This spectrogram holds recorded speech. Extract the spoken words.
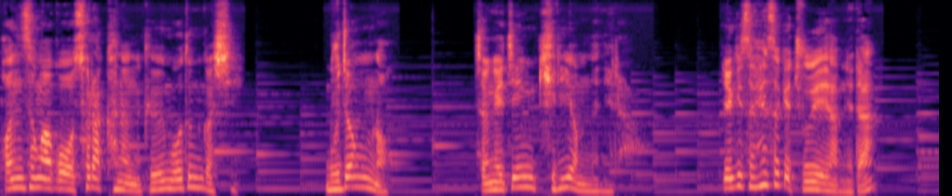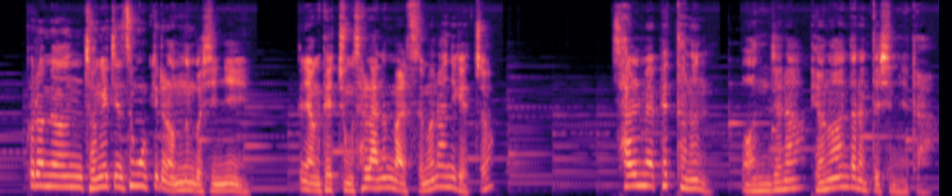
번성하고 소락하는 그 모든 것이 무정로 정해진 길이 없느니라. 여기서 해석에 주의해야 합니다. 그러면 정해진 성공길은 없는 것이니 그냥 대충 살라는 말씀은 아니겠죠? 삶의 패턴은 언제나 변화한다는 뜻입니다.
